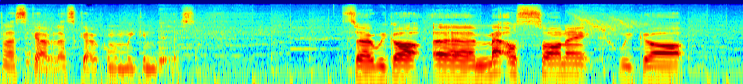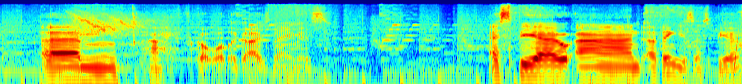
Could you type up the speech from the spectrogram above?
Let's go, let's go. Come on, we can do this. So we got uh, Metal Sonic, we got, um, I forgot what the guy's name is. SBO, and I think it's SBO.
